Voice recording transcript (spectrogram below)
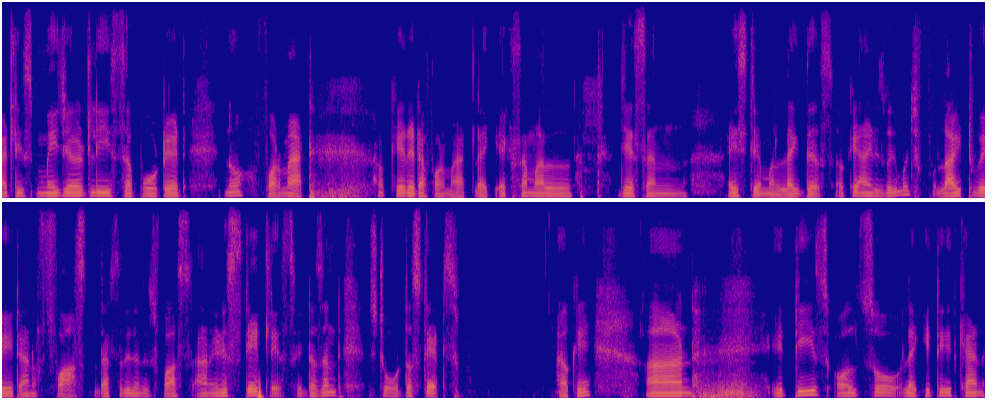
at least majorly supported you know format okay data format like xml json html like this okay and it is very much lightweight and fast. That's the reason it's fast and it is stateless. It doesn't store the states okay and it is also like it, it can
